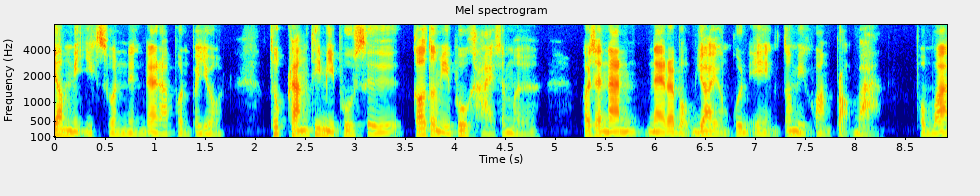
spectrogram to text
ย่อมมีอีกส่วนหนึ่งได้รับผลประโยชน์ ทุกครั้งที่มีผู้ซื้อก็ต้องมีผู้ขายเสมอ เพราะฉะนั้นในระบบย่อยของคุณเองต้องมีความเปราะบาง ผมว่า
